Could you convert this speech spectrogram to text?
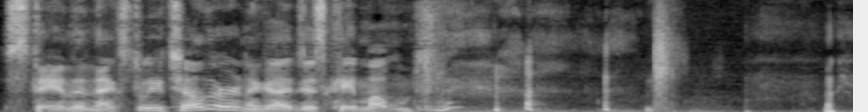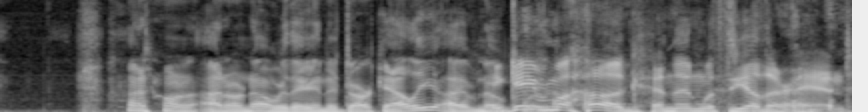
standing next to each other, and the guy just came up and I don't. I don't know. Were they in a dark alley? I have no. He gave him a hug, and then with the other hand.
